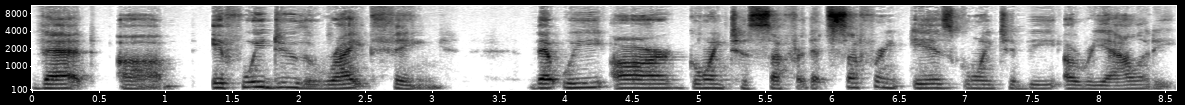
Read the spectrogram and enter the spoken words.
that um, if we do the right thing, that we are going to suffer, that suffering is going to be a reality,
